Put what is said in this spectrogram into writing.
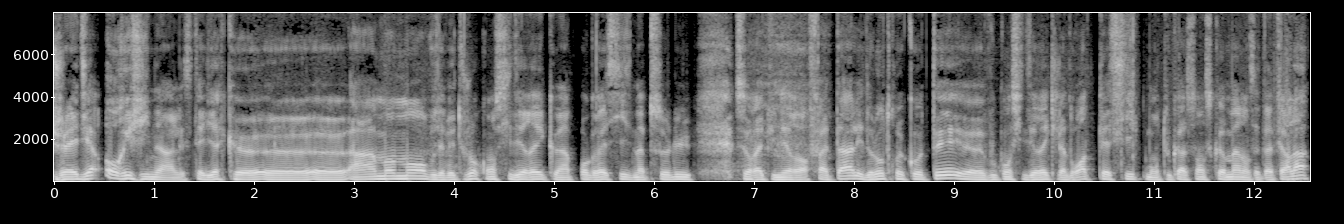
j'allais dire originale, c'est-à-dire que à un moment vous avez toujours considéré qu'un progressisme absolu serait une erreur fatale et de l'autre côté vous considérez que la droite classique, ou en tout cas sens commun dans cette affaire-là,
